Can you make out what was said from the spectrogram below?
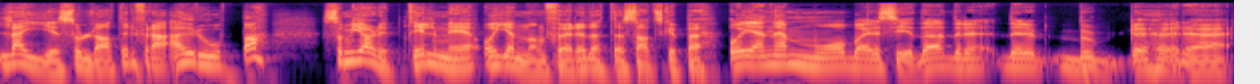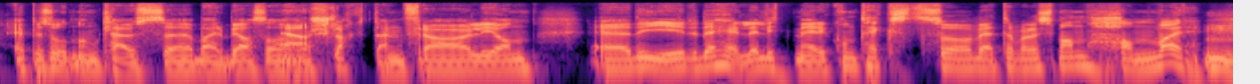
leiesoldater fra Europa som hjalp til med å gjennomføre dette statskuppet. Og igjen, jeg må bare si det. Dere, dere burde høre episoden om Klaus eh, Barbie, altså Ja. slakteren fra Lyon. Eh, Det gir det hele litt mer kontekst, så vet dere hva slags mann han var. Mm.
